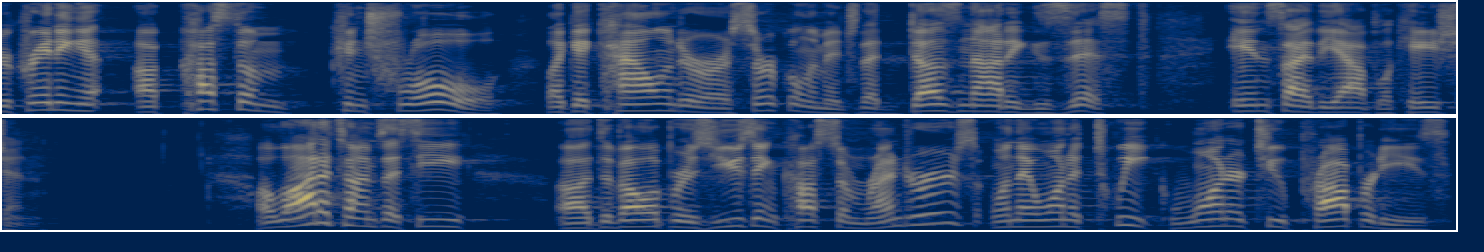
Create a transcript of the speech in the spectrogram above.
you're creating a, custom control, like a calendar or a circle image that does not exist inside the application. A lot of times I see uh, developers using custom renderers when they want to tweak one or two properties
